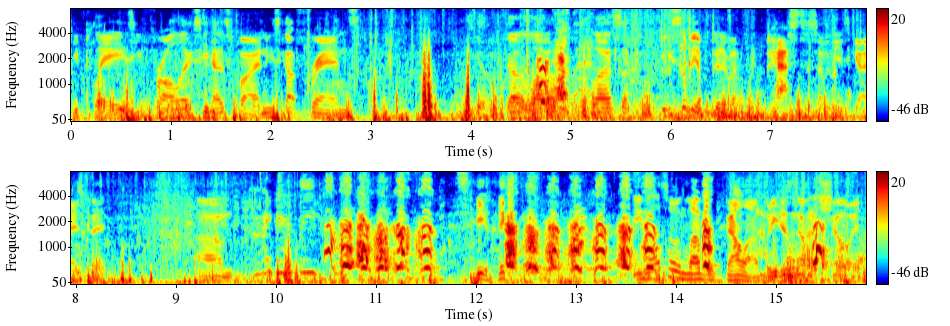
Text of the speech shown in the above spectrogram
He plays, he frolics, he has fun, he's got friends. He's got, a, lot of, a lot of stuff. He can still be a bit of a pest to some of these guys, but um, hi Bentley. See, like, he's also in love with Bella, but he doesn't know how to show it.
